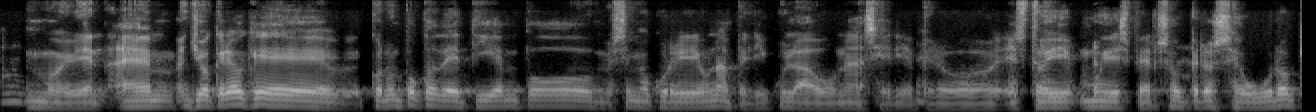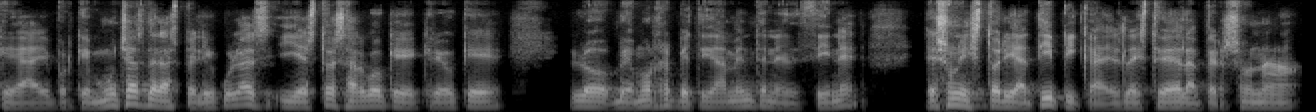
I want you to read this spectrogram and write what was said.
Muy bien. Em, yo creo que con un poco de tiempo se me ocurriría una película o una serie, pero estoy muy disperso, pero seguro que hay, porque muchas de las películas, y esto es algo que creo que lo vemos repetidamente en el cine, es una historia típica, es la historia de la persona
